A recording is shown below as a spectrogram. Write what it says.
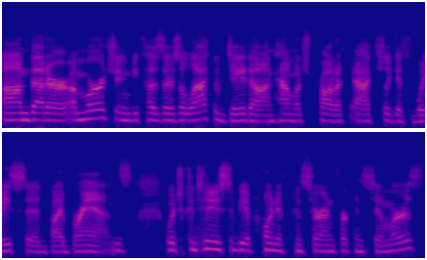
um, that are emerging because there's a lack of data on how much product actually gets wasted by brands, which continues to be a point of concern for consumers.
